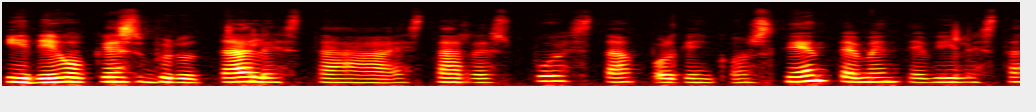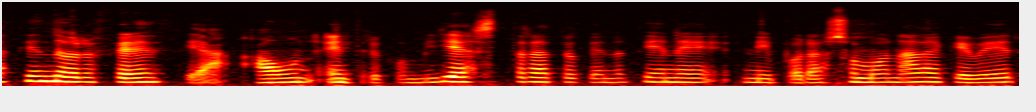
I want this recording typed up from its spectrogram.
Y digo que es brutal esta, esta respuesta porque inconscientemente Bill está haciendo referencia a un, entre comillas, trato que no tiene ni por asomo nada que ver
